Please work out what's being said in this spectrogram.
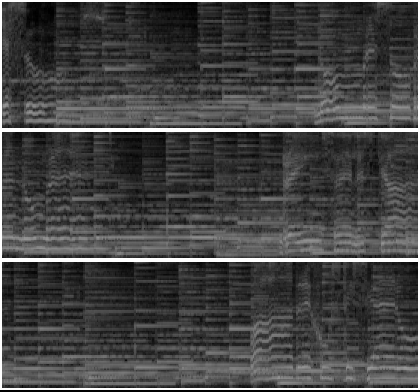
Jesús, nombre sobre nombre, Rey celestial, Padre justiciero,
